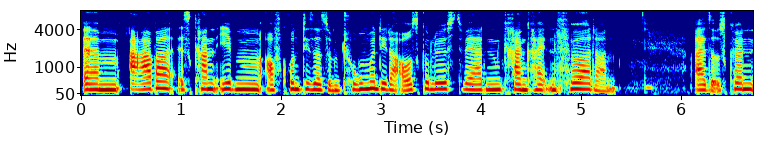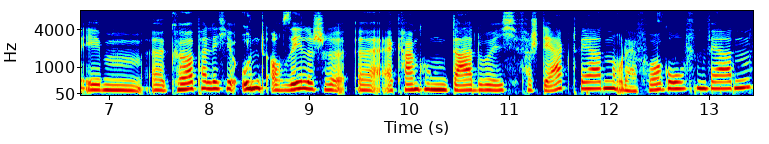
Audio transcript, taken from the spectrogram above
Ähm, aber es kann eben aufgrund dieser Symptome, die da ausgelöst werden, Krankheiten fördern. Also es können eben äh, körperliche und auch seelische äh, Erkrankungen dadurch verstärkt werden oder hervorgerufen werden.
